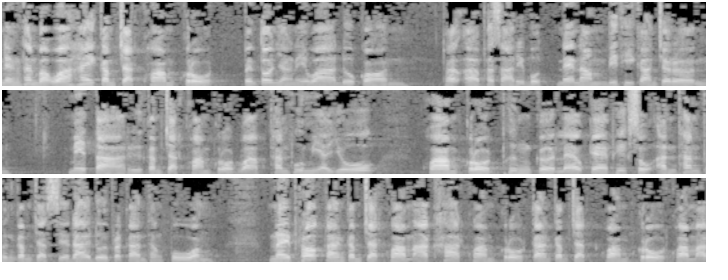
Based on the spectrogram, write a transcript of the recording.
หนึ่งท่านบอกว่าให้กำจัดความโกรธเป็นต้นอย่างนี้ว่าดูก่อนพระภาษาริบุตรแนะนำวิธีการเจริญเมตตาหรือกำจัดความโกรธว่าท่านผู้มีอายุ ความโกรธพึงเกิดแล้วแก่ภิกษุอันท่านพึงกำจัดเสียได้โดยประการทั้งปวง ในเพราะการกำจัดความอาฆาตความโกรธ การกำจัดความโกรธความอา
